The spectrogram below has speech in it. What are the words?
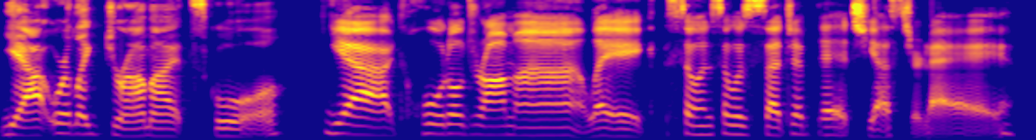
Yeah, or like drama at school. Yeah, total drama. Like so and so was such a bitch yesterday.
